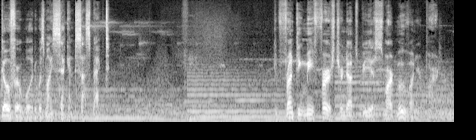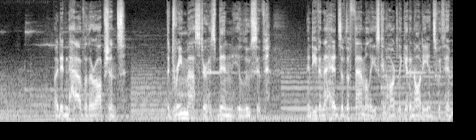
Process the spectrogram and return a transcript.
Gopherwood was my second suspect. Confronting me first turned out to be a smart move on your part. I didn't have other options. The Dream Master has been elusive, and even the heads of the families can hardly get an audience with him.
